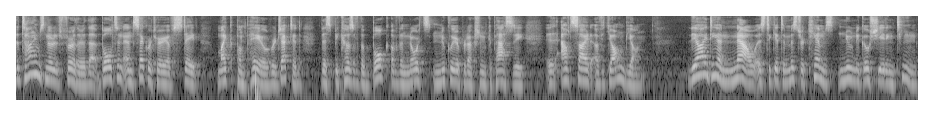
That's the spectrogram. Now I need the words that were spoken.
the Times noted further that Bolton and Secretary of State Mike Pompeo rejected this because of the bulk of the North's nuclear production capacity is outside of Yongbyon. The idea now is to get to Mr. Kim's new negotiating team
